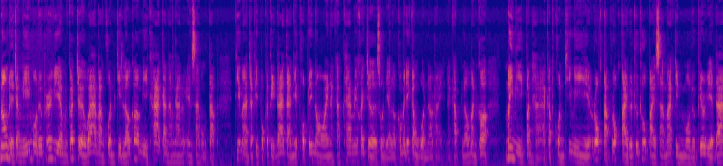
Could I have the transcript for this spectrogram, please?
นอกเหนือจากนี้โมโนพิรเวียมันก็เจอว่าบางคนกินแล้วก็มีค่าการทำงานของเอนไซม์ของตับ ที่มันอาจจะผิดปกติได้แต่อันนี้พบได้น้อยนะครับแทบไม่ค่อยเจอส่วนใหญ่เราก็ไม่ได้กังวลอะไรนะครับแล้วมันก็ไม่มีปัญหากับคนที่มีโรคตับโรคไตโดยทั่วๆไปสามารถกินโมโนพิรเวียได้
